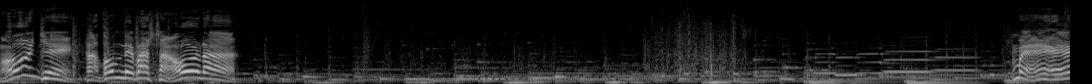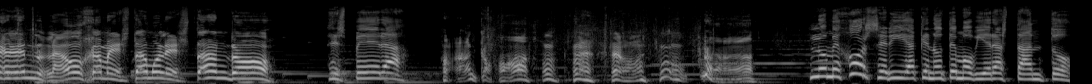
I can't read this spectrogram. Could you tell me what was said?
Oye, ¿a dónde vas ahora? Ben, la hoja me está molestando. Espera. Lo mejor sería que no te movieras tanto.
